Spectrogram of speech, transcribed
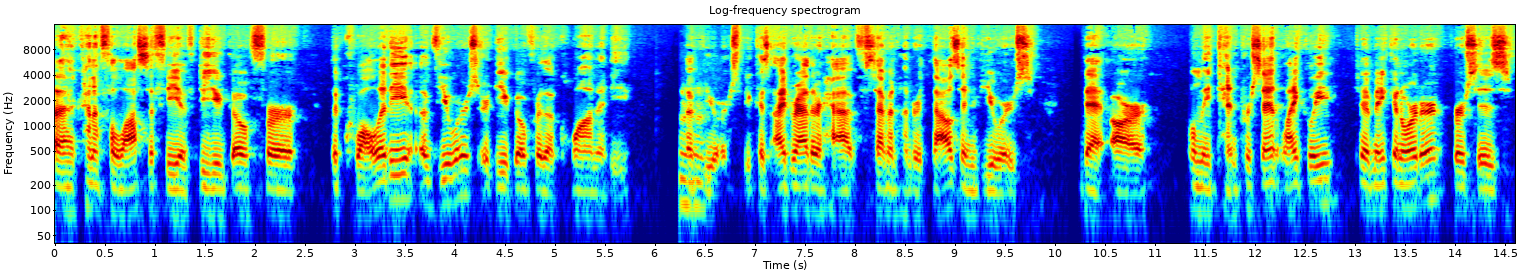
uh, kind of philosophy of do you go for the quality of viewers or do you go for the quantity mm-hmm. of viewers because I'd rather have 700,000 viewers that are only 10% likely to make an order versus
